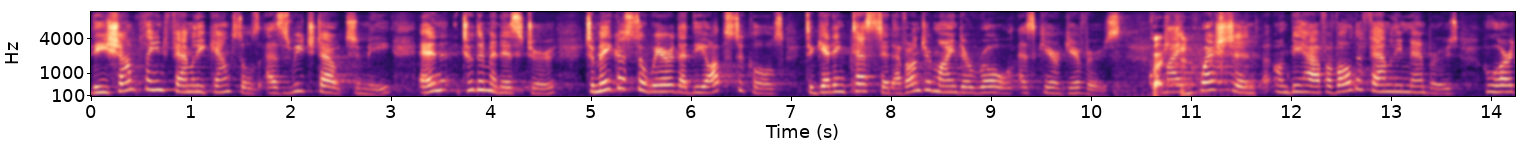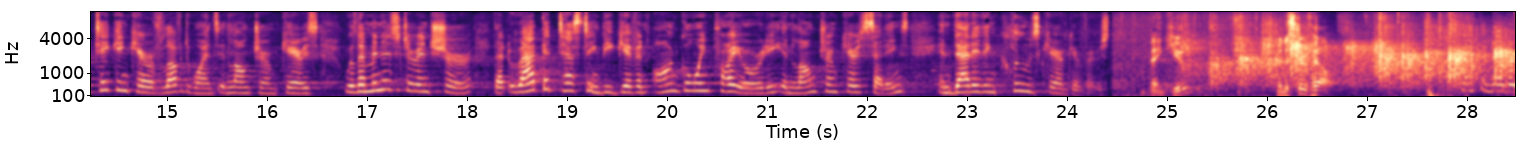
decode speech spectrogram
The Champlain Family Councils has reached out to me and to the minister to make us aware that the obstacles to getting tested have undermined their role as caregivers. Question. My question on behalf of all the family members who are taking care of loved ones in long-term care is, will the minister ensure that rapid testing be given ongoing priority in long-term care settings and that it includes caregivers? Thank you. Minister of Health. Thank the member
